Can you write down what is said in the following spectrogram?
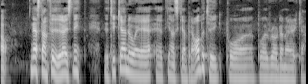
Ja. Nästan 4 i snitt. Det tycker jag nog är ett ganska bra betyg på, på Road America.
